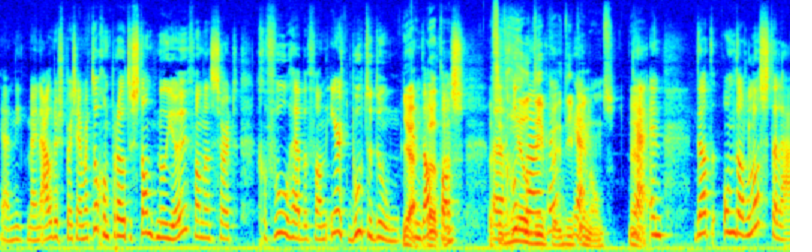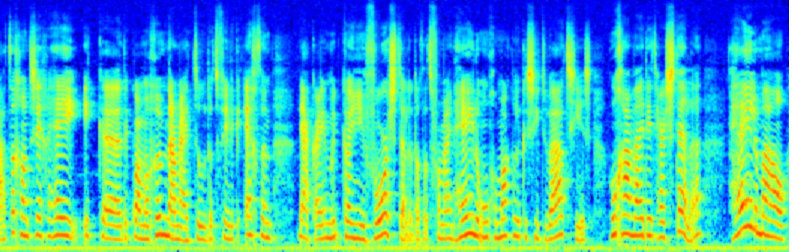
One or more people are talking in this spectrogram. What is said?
ja, niet mijn ouders per se, maar toch een protestant milieu. Van een soort gevoel hebben van eerst boete doen ja, en dan dat, pas Dat zit goed heel maken. diep, diep ja. in ons. Ja. ja, en dat, om dat los te laten, gewoon te zeggen... hé, hey, ik, uh, er kwam een gum naar mij toe. Dat vind ik echt een... Ja, kan je, kan je je voorstellen dat het voor mij een hele ongemakkelijke situatie is. Hoe gaan wij dit herstellen? Helemaal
